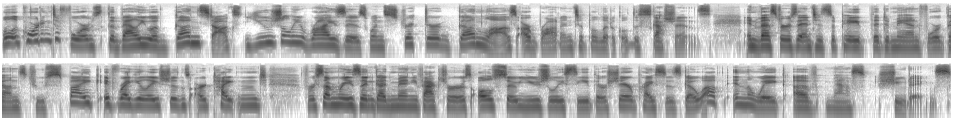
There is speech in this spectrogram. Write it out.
Well, according to Forbes, the value of gun stocks usually rises when stricter gun laws are brought into political discussions. Investors anticipate the demand for guns to spike if regulations are tightened. For some reason, gun manufacturers also usually see their share prices go up in the wake of mass shootings.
